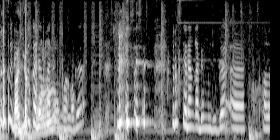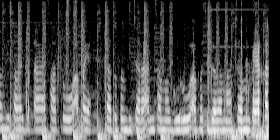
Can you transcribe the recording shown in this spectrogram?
terus udah Lanjut. gitu kadang-kadang juga. Terus kadang-kadang juga eh, kalau misalnya kita satu apa ya satu pembicaraan sama guru apa segala macam kayak kan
